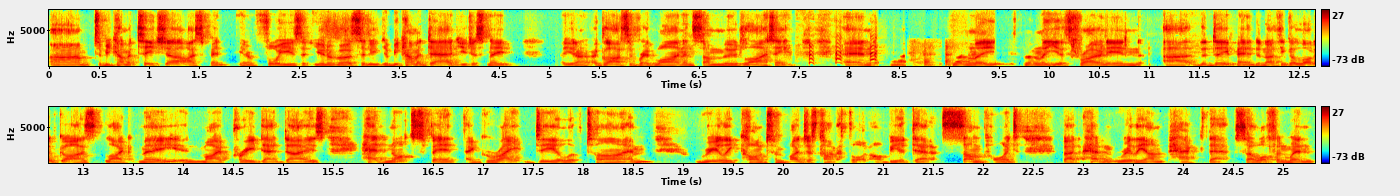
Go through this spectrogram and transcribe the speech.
Um, to become a teacher, I spent you know four years at university. To become a dad, you just need you know a glass of red wine and some mood lighting, and uh, suddenly suddenly you're thrown in uh, the deep end. And I think a lot of guys like me in my pre-dad days had not spent a great deal of time really contemplate. I just kind of thought I'll be a dad at some point, but hadn't really unpacked that. So often when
